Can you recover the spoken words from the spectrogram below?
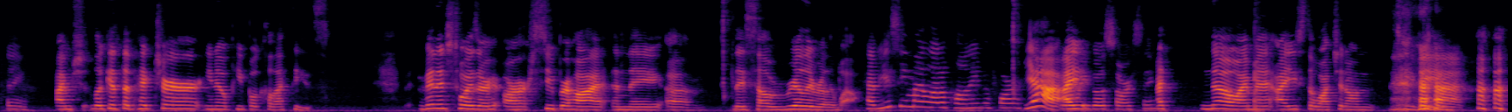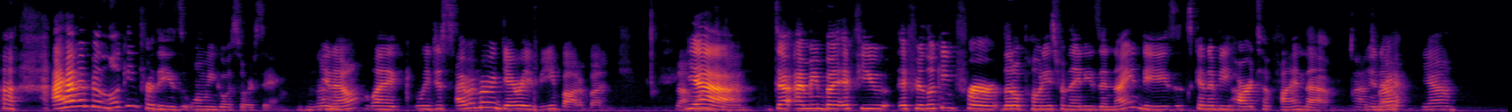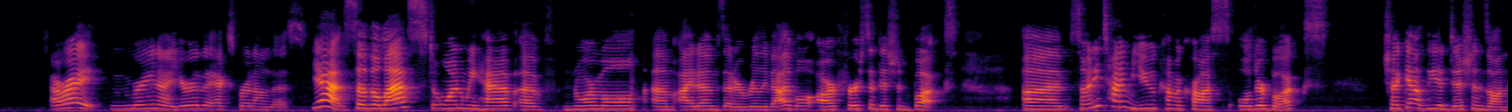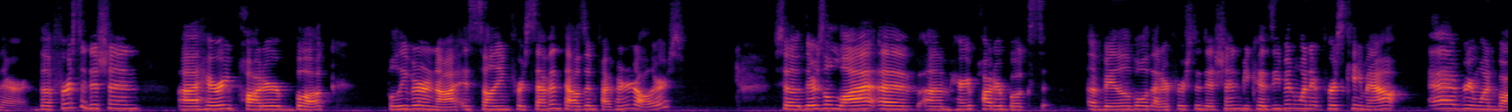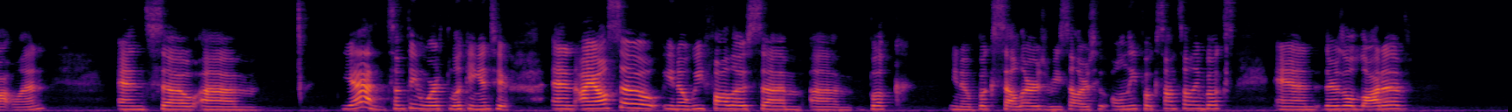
I'm sh- look at the picture. You know, people collect these. Vintage toys are, are super hot, and they um, they sell really really well. Have you seen My Little Pony before? Yeah, When I we go sourcing. I- no, I meant I used to watch it on TV. I haven't been looking for these when we go sourcing. No. You know, like we just I remember Gary Vee bought a bunch. yeah. De- I mean, but if you if you're looking for little ponies from the 80s and 90s, it's going to be hard to find them. That's you know? right. Yeah. All right, Marina, you're the expert on this. Yeah. So the last one we have of normal um, items that are really valuable are first edition books. Um, so anytime you come across older books, check out the editions on there. The first edition uh, Harry Potter book, believe it or not, is selling for seven thousand five hundred dollars. So there's a lot of um, Harry Potter books available that are first edition because even when it first came out, everyone bought one, and so um, yeah, something worth looking into. And I also, you know, we follow some um, book, you know, booksellers, resellers who only focus on selling books, and there's a lot of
